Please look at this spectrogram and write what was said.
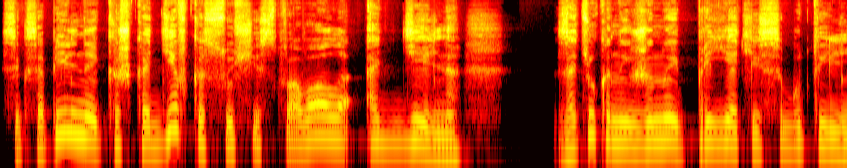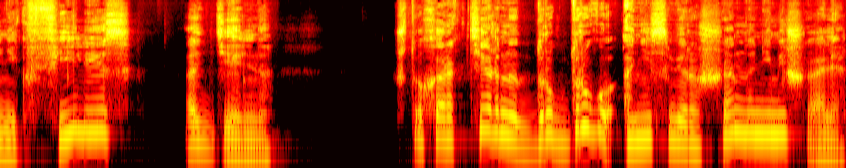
Сексапильная кошкодевка существовала отдельно. Затюканный женой приятель-собутыльник Филиес — отдельно. Что характерно, друг другу они совершенно не мешали.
